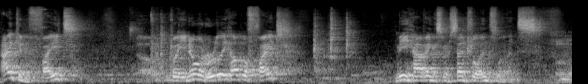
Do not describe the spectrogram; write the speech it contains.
I can fight, but you know what would really help a fight? Me having some central influence. Greedy.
